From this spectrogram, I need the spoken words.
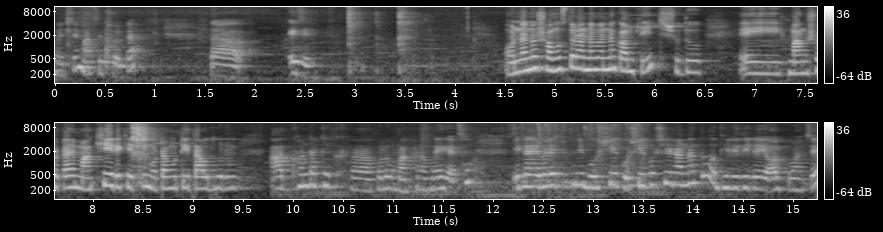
হয়েছে, মাছের ঝোলটা। তা, এই যে অন্যান্য সমস্ত রান্নাবান্না কমপ্লিট শুধু এই মাংসটায় মাখিয়ে রেখেছি। মোটামুটি তাও ধরুন আধ ঘণ্টা ঠিক হলো মাখানো হয়ে গেছে। এটা এবারে একটুখানি বসিয়ে, কষিয়ে কষিয়ে রান্না তো, ধীরে ধীরে অল্প আঁচে।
